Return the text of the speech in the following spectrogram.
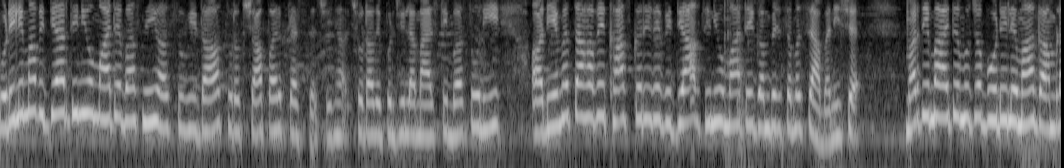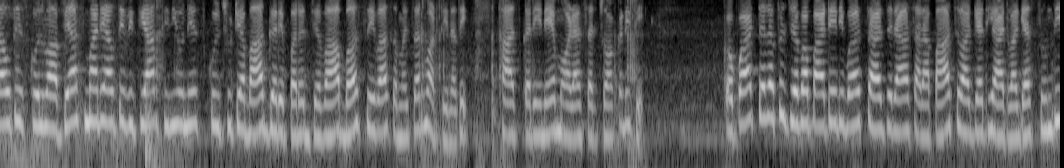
બોડેલીમાં વિદ્યાર્થીનીઓ માટે બસની અસુવિધા, સુરક્ષા પર પ્રશ્ન ચિહ્ન. છોટાઉદેપુર જિલ્લામાં એસટી બસોની અનિયમિતતા હવે ખાસ કરીને વિદ્યાર્થીનીઓ માટે ગંભીર સમસ્યા બની છે. મળતી માહિતી મુજબ, બોડેલીમાં ગામડાઓથી સ્કૂલમાં અભ્યાસ માટે આવતી વિદ્યાર્થીનીઓને સ્કૂલ છૂટ્યા બાદ ઘરે પરત જવા બસ સેવા સમયસર મળતી નથી. ખાસ કરીને મોડાસર ચોકડીથી. કપાટ તરફ જવા માટેની બસ સાંજના સાડા પાંચ વાગ્યાથી આઠ વાગ્યા સુધી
